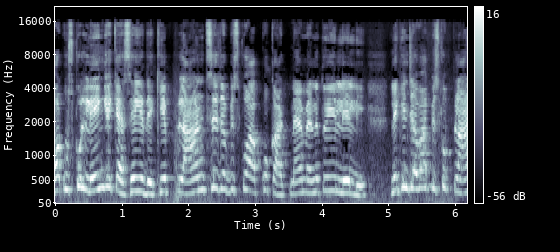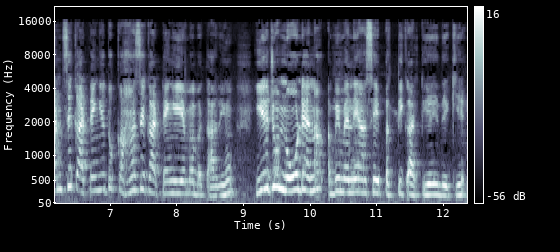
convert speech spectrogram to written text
और उसको लेंगे कैसे? ये देखिए प्लांट से जब इसको आपको काटना है, मैंने तो ये ले ली। लेकिन जब आप इसको प्लांट से काटेंगे तो कहाँ से काटेंगे, ये मैं बता रही हूँ। ये जो नोड है ना, अभी मैंने यहाँ से पत्ती काटी है, ये देखिए।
